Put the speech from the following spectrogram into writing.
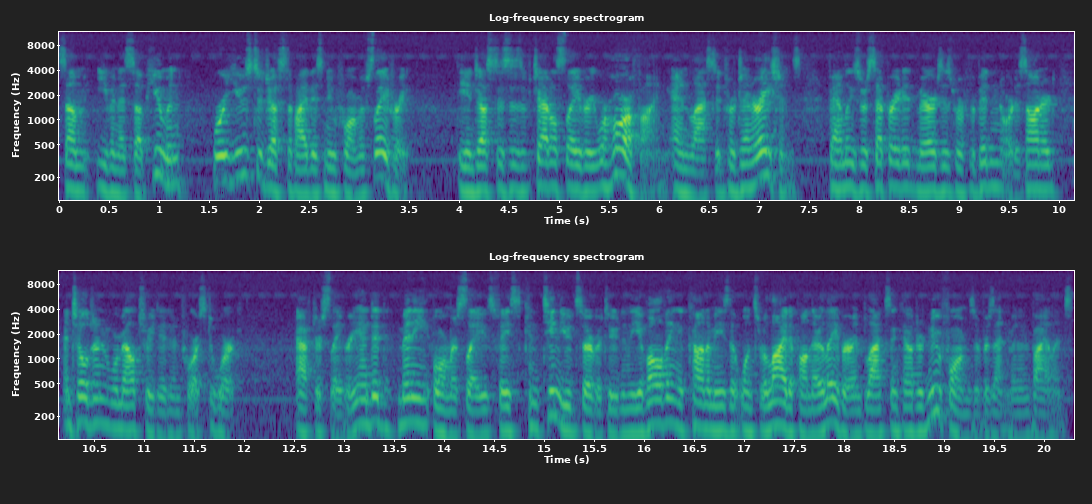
some even as subhuman, were used to justify this new form of slavery. The injustices of chattel slavery were horrifying and lasted for generations. Families were separated, marriages were forbidden or dishonored, and children were maltreated and forced to work. After slavery ended, many former slaves faced continued servitude in the evolving economies that once relied upon their labor, and blacks encountered new forms of resentment and violence.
